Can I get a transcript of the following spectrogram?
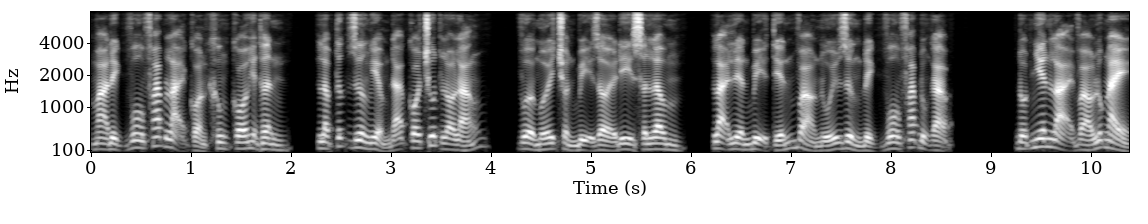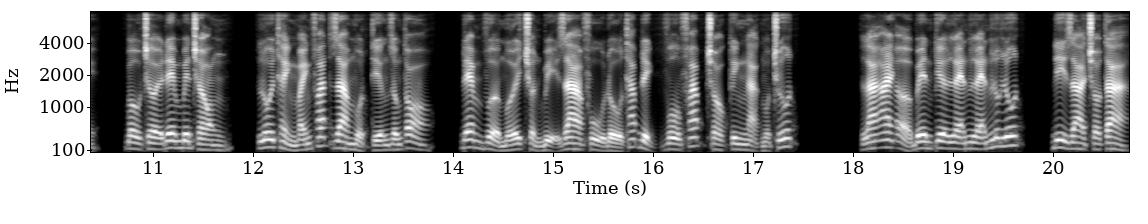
mà địch vô pháp lại còn không có hiện thân, lập tức Dương Hiểm đã có chút lo lắng, vừa mới chuẩn bị rời đi Sơn Lâm, lại liền bị tiến vào núi rừng địch vô pháp đụng gặp. Đột nhiên lại vào lúc này, bầu trời đêm bên trong, lôi thành mánh phát ra một tiếng giống to, đem vừa mới chuẩn bị ra phủ đồ tháp địch vô pháp cho kinh ngạc một chút. Là ai ở bên kia lén lén lút lút, đi ra cho ta.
